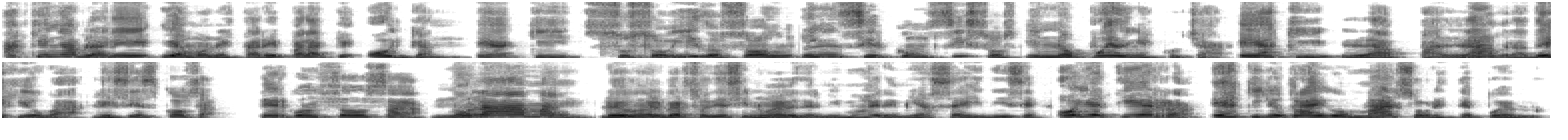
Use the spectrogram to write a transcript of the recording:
¿a quién hablaré y amonestaré para que oigan? He aquí, sus oídos son incircuncisos y no pueden escuchar. He aquí, la palabra de Jehová les es cosa vergonzosa, no la aman. Luego en el verso 19 del mismo Jeremías 6 dice, oye tierra, es aquí yo traigo mal sobre este pueblo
